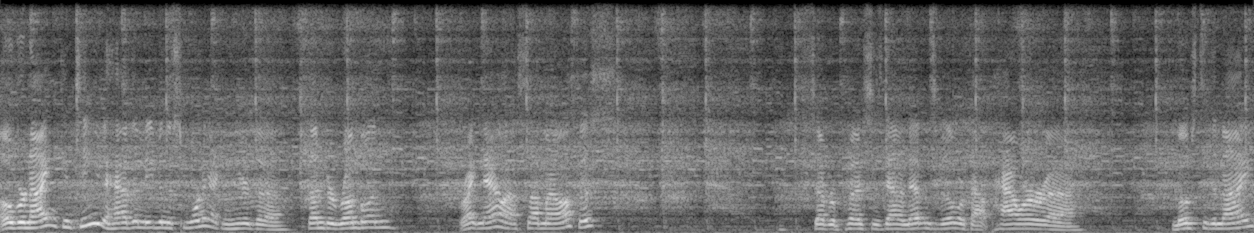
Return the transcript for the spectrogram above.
overnight and continue to have them even this morning. I can hear the thunder rumbling right now outside my office. Several places down in Evansville without power uh, most of the night.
